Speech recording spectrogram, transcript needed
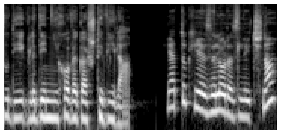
tudi glede njihovega števila? Ja, tukaj je zelo različno.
